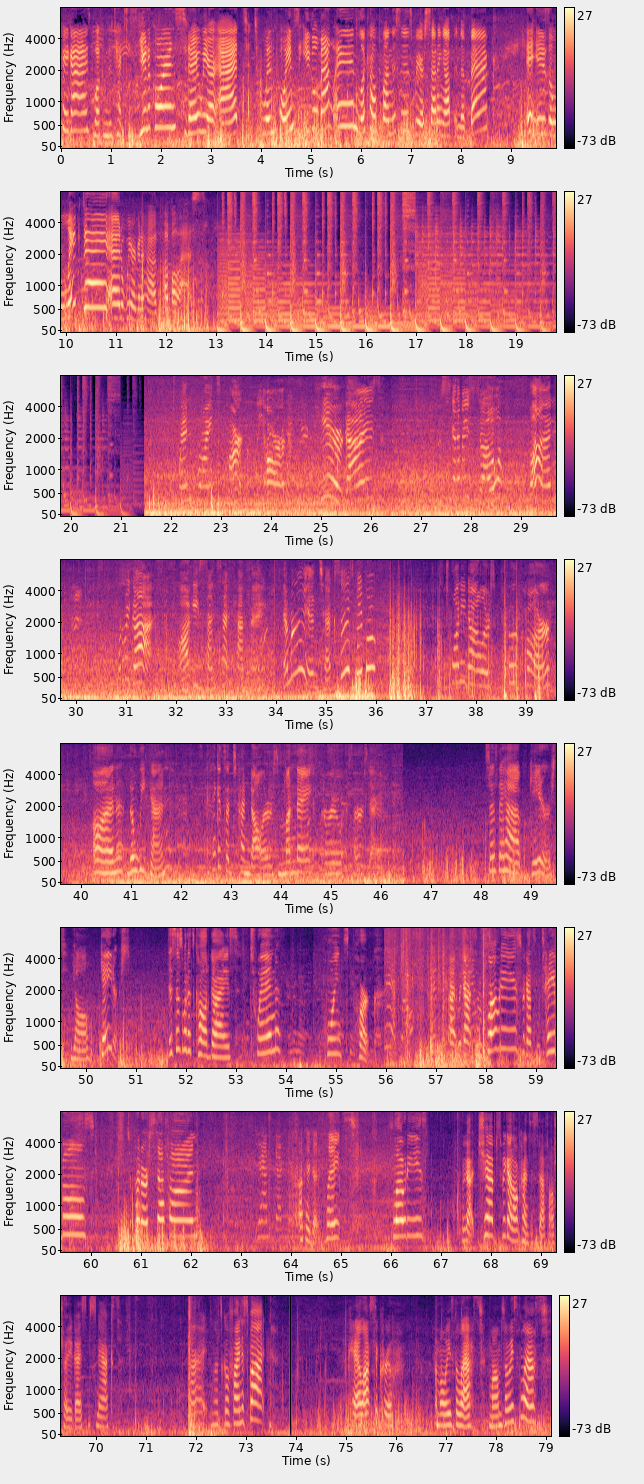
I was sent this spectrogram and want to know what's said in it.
Hey guys, welcome to Texas Unicorns. Today we are at Twin Points Eagle Mountain. Look how fun this is. We are setting up in the back. It is lake day and we are gonna have a blast. Twin Points Park. We are here, guys. This is gonna be so fun. What do we got? Sunset Cafe. Am I in Texas, people? It's $20 per car on the weekend. I think it said $10 Monday through Thursday. It says they have gators, y'all. Gators. This is what it's called, guys. Twin Points Park. All right, we got some floaties, we got some tables to put our stuff on. Yeah, it's back there. Okay, good. Plates, floaties. We got chips. We got all kinds of stuff. I'll show you guys some snacks. All right, let's go find a spot. Okay, I lost the crew. I'm always the last. Mom's always the last.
